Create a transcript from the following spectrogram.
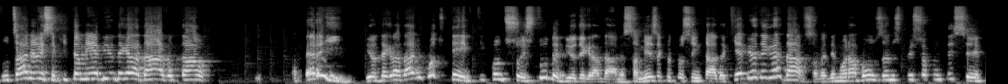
putz, ah, não, esse aqui também é biodegradável tal. Peraí, biodegradável em quanto tempo? Que condições? Tudo é biodegradável. Essa mesa que eu estou sentado aqui é biodegradável, só vai demorar bons anos para isso acontecer.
